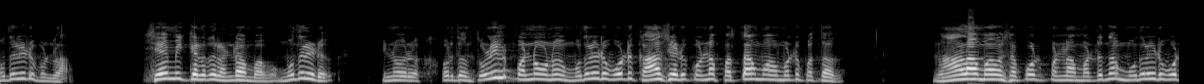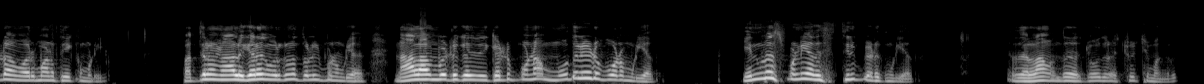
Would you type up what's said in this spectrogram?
முதலீடு பண்ணலாம். சேமிக்கிறது ரெண்டாம் பாவம் முதலீடு. இன்னொரு ஒருத்தன் தொழில் பண்ணணும் முதலீடு போட்டு காசு எடுக்கணும்னா பத்தாம் பாவம் மட்டும் பத்தாது. நாலாம் பாவம் சப்போர்ட் பண்ணால் மட்டும்தான் முதலீடு போட்டு அவன் வருமானத்தை ஈர்க்க முடியும். பத்தில் நாலு கிரகம் இருக்குன்னா தொழில் பண்ண முடியாது. நாலாம் வீட்டுக்கு கெட்டு போனால் முதலீடு போட முடியாது. இன்வெஸ்ட் பண்ணி அதை திருப்பி எடுக்க முடியாது. இதெல்லாம் வந்து ஜோதிட சூட்சுமங்கள்.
